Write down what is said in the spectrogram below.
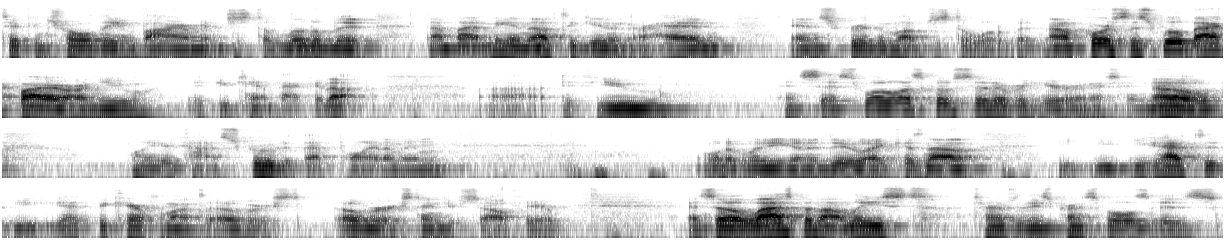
to control the environment just a little bit, that might be enough to get in their head and screw them up just a little bit. Now, of course, this will backfire on you if you can't back it up. Uh, if you insist, well, let's go sit over here, and they say no, well, you're kind of screwed at that point. I mean, what, what are you going to do? Like, because now you, you have to you have to be careful not to over overextend yourself here. And so, last but not least, in terms of these principles, is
